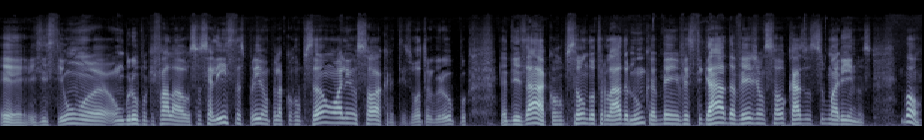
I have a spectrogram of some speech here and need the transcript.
É, existe um, um grupo que fala os socialistas primam pela corrupção, olhem o Sócrates. O outro grupo diz ah, a corrupção do outro lado nunca bem investigada, vejam só o caso dos submarinos. Bom,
